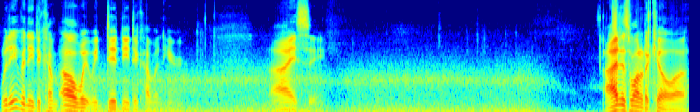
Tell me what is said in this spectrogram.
We didn't even need to come... Oh, wait, we did need to come in here. I see. I just wanted to kill a,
